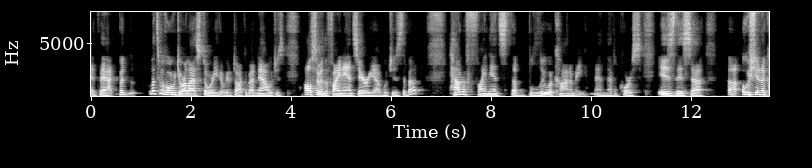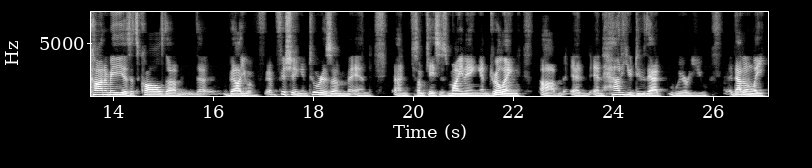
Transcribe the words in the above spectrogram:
at that. But let's move over to our last story that we're going to talk about now, which is also in the finance area, which is about how to finance the blue economy. And that, of course, is this uh, uh, ocean economy, as it's called, um, the value of, fishing and tourism, and and some cases mining and drilling. Um, and and how do you do that where you not only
